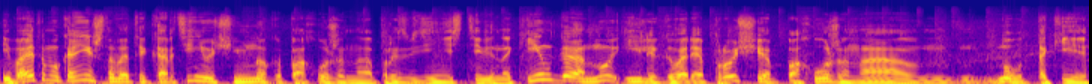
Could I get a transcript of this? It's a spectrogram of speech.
И поэтому, конечно, в этой картине очень много похоже на произведение Стивена Кинга, ну, или, говоря проще, похоже на, ну, вот такие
